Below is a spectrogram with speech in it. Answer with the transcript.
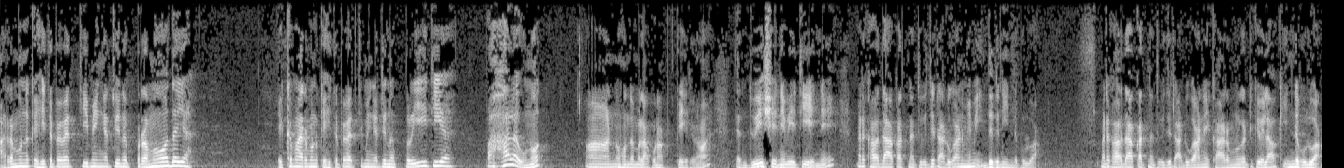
අරමුණක හිත පැවැත්වීමෙන් ඇති වෙන ප්‍රමෝදය එකම අරමුණක හිත පැවැත්වීමෙන් ඇති වෙන ප්‍රීතිය පහළ වුණොත් ආන්න හොඳම ලකුණක් තේරෙනවා. දැන් ද්වේෂය නෙවෙයි තියෙන්නේ. මට කවදාකවත් නැති විදිහට අඩු ගන්න මෙහෙම ඉඳගෙන ඉන්න පුළුවන්. මට කවදාකවත් නැති විදිහට අඩු ගන්න ඒ කාර්මුණක ටික වෙලාවක් ඉන්න පුළුවන්.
